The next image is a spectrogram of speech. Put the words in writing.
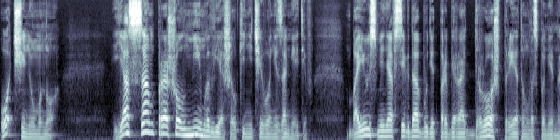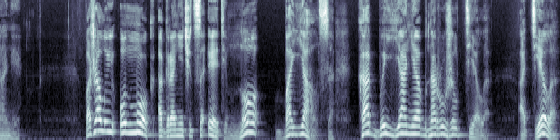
очень умно. Я сам прошел мимо вешалки, ничего не заметив. Боюсь, меня всегда будет пробирать дрожь при этом воспоминании. Пожалуй, он мог ограничиться этим, но боялся, как бы я не обнаружил тело. А тело,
